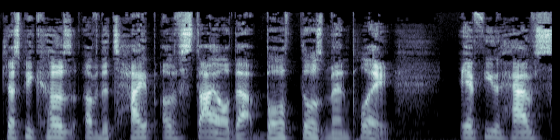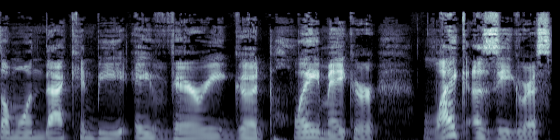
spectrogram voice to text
just because of the type of style that both those men play if you have someone that can be a very good playmaker like a Zegras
